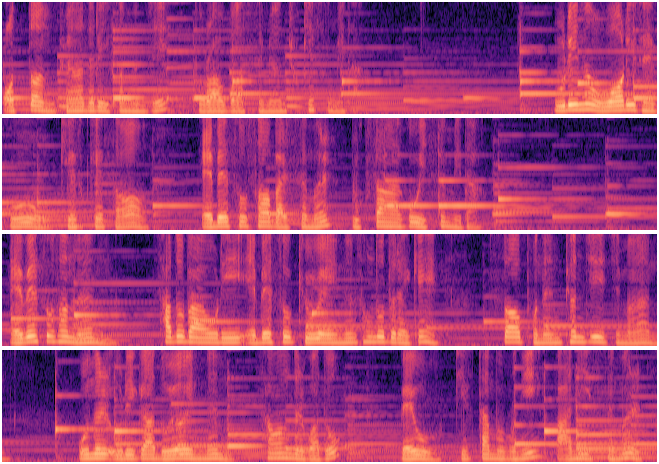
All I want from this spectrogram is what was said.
어떤 변화들이 있었는지 돌아보았으면 좋겠습니다. 우리는 5월이 되고 계속해서 에베소서 말씀을 묵상하고 있습니다. 에베소서는 사도 바울이 에베소 교회에 있는 성도들에게 써 보낸 편지이지만 오늘 우리가 놓여 있는 상황들과도 매우 비슷한 부분이 많이 있음을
